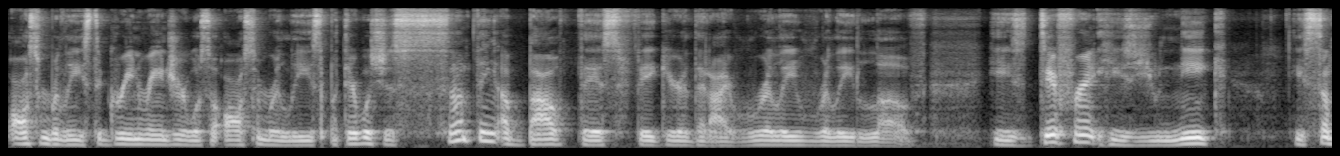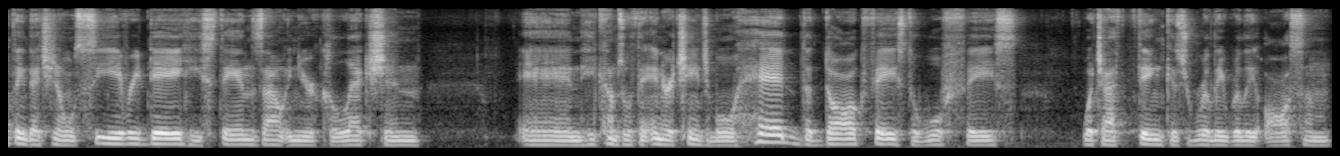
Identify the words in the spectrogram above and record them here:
awesome release. The Green Ranger was an awesome release, but there was just something about this figure that I really, really love. He's different, he's unique, he's something that you don't see every day. He stands out in your collection, and he comes with an interchangeable head, the dog face, the wolf face, which I think is really, really awesome.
